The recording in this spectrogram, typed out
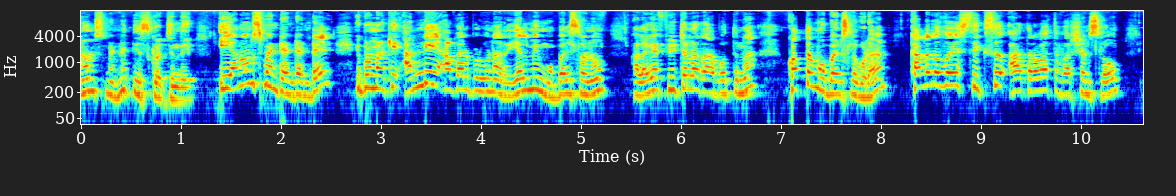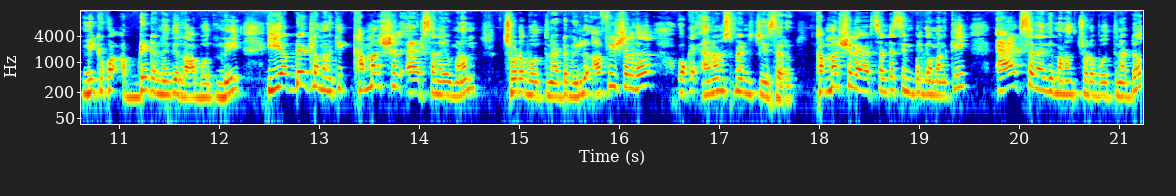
అనౌన్స్మెంట్ని తీసుకొచ్చింది. ఈ అనౌన్స్మెంట్ ఏంటంటే ఇప్పుడు మనకి అన్ని అవైలబుల్ ఉన్న రియల్మీ మొబైల్స్లను అలాగే ఫ్యూచర్లో రాబోతున్న కొత్త మొబైల్స్లో కూడా కలర్ వైస్ సిక్స్ ఆ తర్వాత వెర్షన్స్లో మీకు ఒక అప్డేట్ అనేది రాబోతుంది. ఈ అప్డేట్లో మనకి కమర్షియల్ యాడ్స్ అనేవి మనం చూడబోతున్నట్టు వీళ్ళు అఫీషియల్గా ఒక అనౌన్స్మెంట్ చేశారు. కమర్షియల్ యాడ్స్ అంటే సింపుల్గా మనకి యాడ్స్ అనేది మనం చూడబోతున్నట్టు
